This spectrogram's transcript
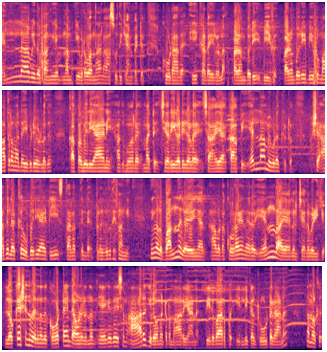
എല്ലാവിധ ഭംഗിയും നമുക്ക് ഇവിടെ വന്നാൽ ആസ്വദിക്കാൻ പറ്റും. കൂടാതെ ഈ കടയിലുള്ള പഴംപൊരി ബീഫ്. പഴംപൊരി ബീഫ് മാത്രമല്ല ഇവിടെയുള്ളത്. കപ്പ ബിരിയാണി അതുപോലെ മറ്റ് ചെറികടികൾ ചായ കാപ്പി എല്ലാം ഇവിടെ കിട്ടും. പക്ഷേ അതിലൊക്കെ ഉപരിയായിട്ട് ഈ സ്ഥലത്തിന്റെ പ്രകൃതി ഭംഗി. നിങ്ങൾ വന്നു കഴിഞ്ഞാൽ അവിടെ കുറേ നേരം എന്തായാലും ചെലവഴിക്കും. ലൊക്കേഷൻ വരുന്നത് കോട്ടയം ടൗണിൽ നിന്നും ഏകദേശം ആറ് കിലോമീറ്റർ മാറിയാണ്. തിരുവാർപ്പ് ഇല്ലിക്കൽ റൂട്ടിലാണ് നമ്മൾക്ക്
